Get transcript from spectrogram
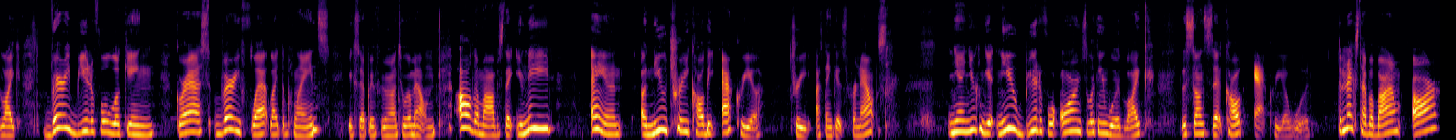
like very beautiful looking grass, very flat like the plains, except if you're onto a mountain, all the mobs that you need, and a new tree called the Acria tree, I think it's pronounced. And you can get new beautiful orange looking wood like the sunset called Acria wood. The next type of biome are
